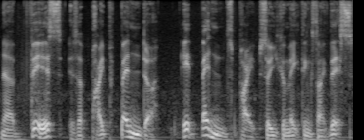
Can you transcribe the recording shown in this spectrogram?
Now this is a pipe bender. It bends pipe so you can make things like this.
